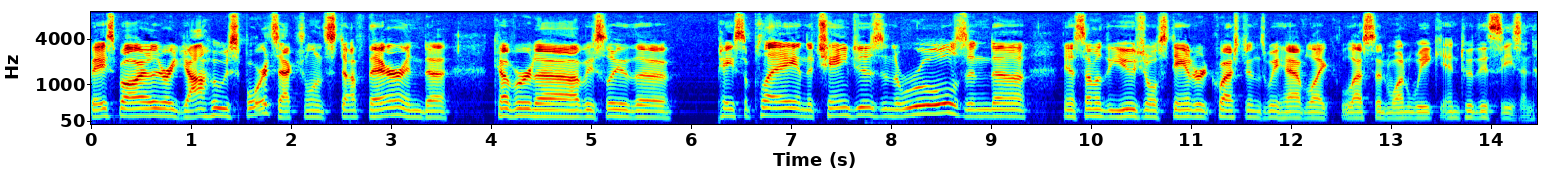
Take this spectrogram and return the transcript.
baseball editor at Yahoo Sports. Excellent stuff there, and uh, covered uh, obviously the pace of play and the changes and the rules, and uh, you know, some of the usual standard questions we have, like less than one week into the season.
